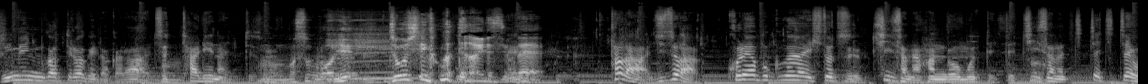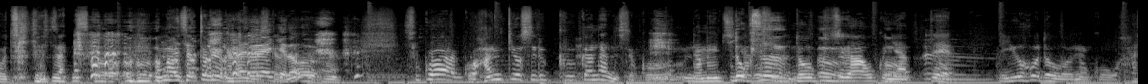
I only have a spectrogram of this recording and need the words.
水面に向かってるわけだから絶対ありえない」ってその、うんまあ、そうあれ常識にかかってないですよね、ただ実はこれは僕が一つ小さな反論を持っていて小さなちっちゃいちっちゃいお月教授なんですけどあんまり説得力ないですけど, ねうん。そこはこう反響する空間なんですよ。こう波打ち洞窟。洞窟が奥にあって、で遊歩道のこう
